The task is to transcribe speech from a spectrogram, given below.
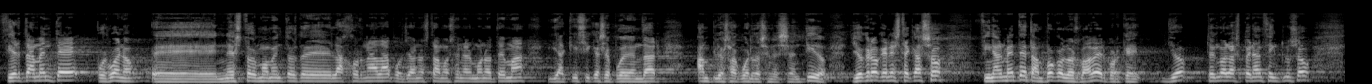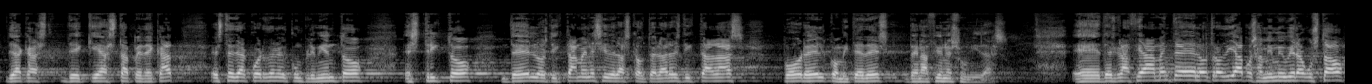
Ciertamente, pues bueno, eh, en estos momentos de la jornada pues ya no estamos en el monotema y aquí sí que se pueden dar amplios acuerdos en ese sentido. Yo creo que en este caso finalmente tampoco los va a haber, porque yo tengo la esperanza incluso de que hasta PDCAT esté de acuerdo en el cumplimiento estricto de los dictámenes y de las cautelares dictadas por el Comité de Naciones Unidas. Eh, desgraciadamente, el otro día, pues a mí me hubiera gustado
